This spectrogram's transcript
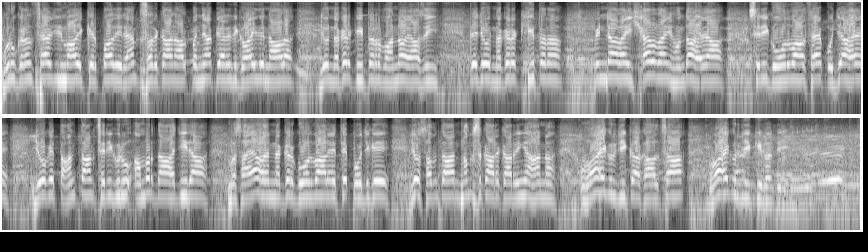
ਗੁਰੂ ਗ੍ਰੰਥ ਸਾਹਿਬ ਜੀ ਮਹਾਰਾਜ ਦੀ ਕਿਰਪਾ ਦੀ ਰਹਿਮਤ ਸਦਕਾ ਨਾਲ ਪੰਜਾਂ ਪਿਆਰਿਆਂ ਦੀ ਅਗਵਾਈ ਦੇ ਨਾਲ ਜੋ ਨਗਰ ਕੀਰਤਨ ਰਵਾਨਾ ਹੋਇਆ ਸੀ ਤੇ ਜੋ ਨਗਰ ਕੀਰਤਨ ਪਿੰਡਾਂ ਰਾਹੀਂ, ਸ਼ਹਿਰਾਂ ਰਾਹੀਂ ਹੁੰਦਾ ਹੋਇਆ ਸ੍ਰੀ ਗੋਦਵਾਲ ਸਾਹਿਬ ਪੁੱਜਾ ਹੈ, ਜੋ ਕਿ ਧੰਨ ਧੰਨ ਸ੍ਰੀ ਗੁਰੂ ਅਮਰਦਾਸ ਜੀ ਦਾ ਵਸਾਇਆ ਹੋਇਆ ਨਗਰ ਗੋਦਵਾਲ ਇੱਥੇ ਪੁੱਜ ਕੇ ਜੋ ਸੰਗਤਾਂ ਨਮਸਕਾਰ ਕਰ ਰਹੀਆਂ ਹਨ। ਵਾਹਿਗੁਰੂ ਜੀ ਕਾ ਖਾਲਸਾ, ਵਾਹਿਗੁਰੂ ਜੀ ਕੀ ਫਤਿਹ।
